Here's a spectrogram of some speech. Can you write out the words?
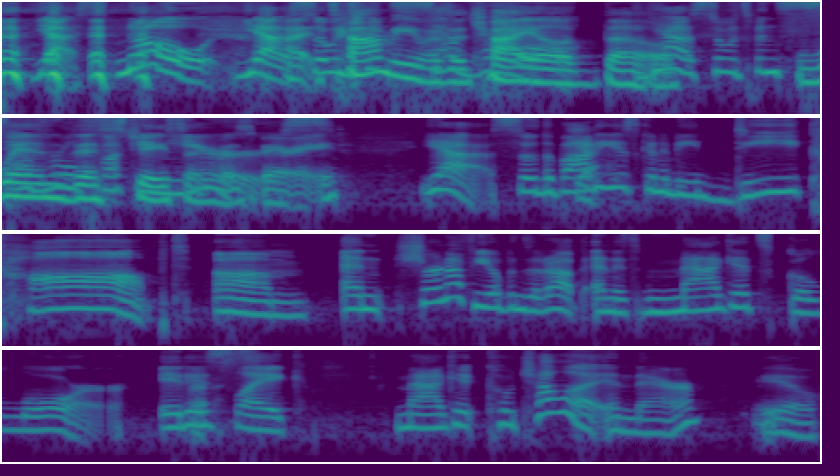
Yes, no, yeah. Uh, So it's Tommy was a child, though, Yeah, so it's been when several this fucking Jason was years. buried. Yeah, so the body is going to be decomped. Um, and sure enough, he opens it up, and it's maggots galore. It is Gross. like maggot Coachella in there Ew.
